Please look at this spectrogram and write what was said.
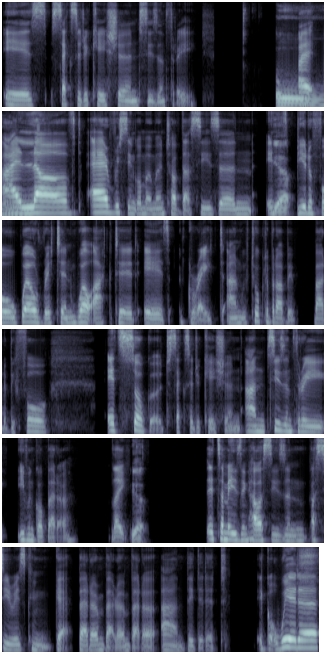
is Sex Education season three. I I loved every single moment of that season. It's Yep. beautiful, well written, well acted. It's great, and we've talked about it about it before. It's so good, Sex Education, and season three even got better. Like Yeah. it's amazing how a season, a series can get better and better and better, and they did it. It got weirder,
